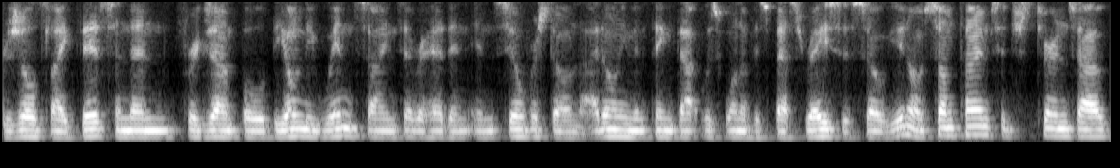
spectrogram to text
results like this. And then, for example, the only win Sainz ever had in, in Silverstone, I don't even think that was one of his best races. So, you know, sometimes it just turns out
